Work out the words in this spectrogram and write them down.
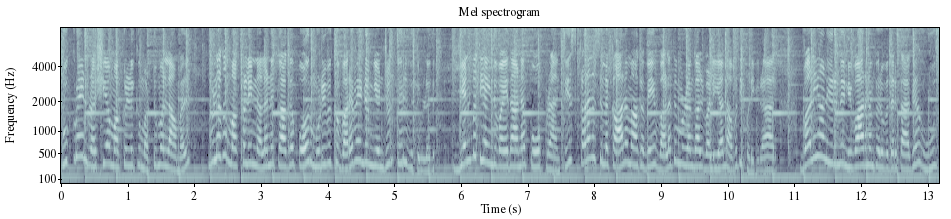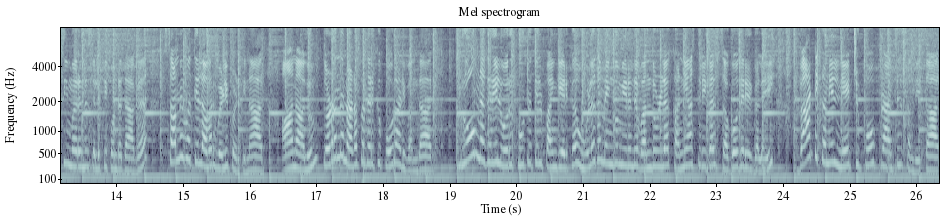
உக்ரைன் ரஷ்யா மக்களுக்கு மட்டுமல்லாமல் உலக மக்களின் நலனுக்காக போர் முடிவுக்கு வர வேண்டும் என்றும் தெரிவித்துள்ளது. எண்பத்தி ஐந்து வயதான போ பிரான்சிஸ் கடந்த சில காலமாகவே வலது முழங்கால் வழியால் அவதிப்படுகிறார். வலியால் இருந்து நிவாரணம் பெறுவதற்காக ஊசி மருந்து செலுத்திக் கொண்டதாக சமீபத்தில் அவர் வெளிப்படுத்தினார். ஆனாலும் தொடர்ந்து நடப்பதற்கு போராடி வந்தார். ரோம் நகரில் ஒரு கூட்டத்தில் பங்கேற்க உலகமெங்கும் இருந்து வந்துள்ள கன்னியாஸ்திரிகள் சகோதரிகளை வேட்டிகனில் நேற்று போப் பிரான்சிஸ் சந்தித்தார்.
